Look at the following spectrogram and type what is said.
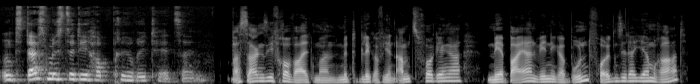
Und das müsste die Hauptpriorität sein. Was sagen Sie, Frau Waldmann, mit Blick auf Ihren Amtsvorgänger? Mehr Bayern, weniger Bund? Folgen Sie da Ihrem Rat?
